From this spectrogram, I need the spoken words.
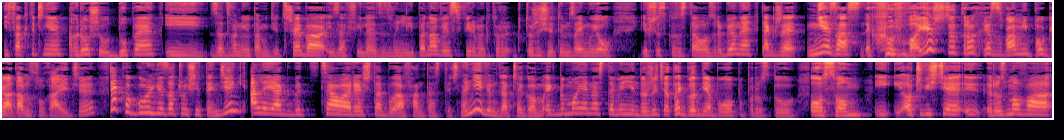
i faktycznie ruszył dupę i zadzwonił tam, gdzie trzeba i za chwilę zadzwonili panowie z firmy, którzy, którzy się tym zajmują i wszystko zostało zrobione, także nie zasnę, kurwa, jeszcze trochę z wami pogadam, słuchajcie. Tak ogólnie zaczął się ten dzień, ale jakby cała reszta była fantastyczna. Nie wiem dlaczego, jakby moje nastawienie do życia tego dnia było po prostu awesome. I, i oczywiście y, rozmowa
